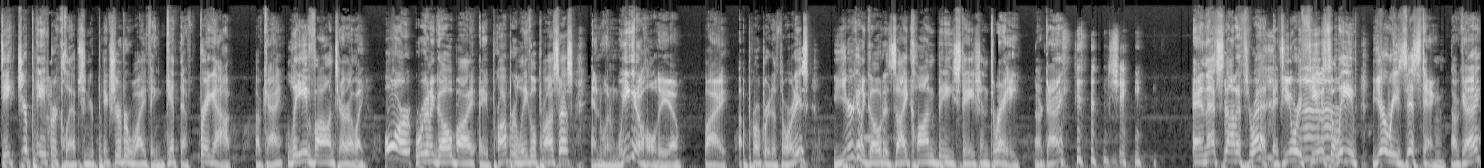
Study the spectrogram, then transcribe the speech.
Take your paper clips and your picture of your wife and get the frig out. Okay, leave voluntarily. Or we're going to go by a proper legal process. And when we get a hold of you by appropriate authorities, you're going to go to Zyklon B Station 3. Okay? And that's not a threat. If you refuse to ah. leave, you're resisting. Okay?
